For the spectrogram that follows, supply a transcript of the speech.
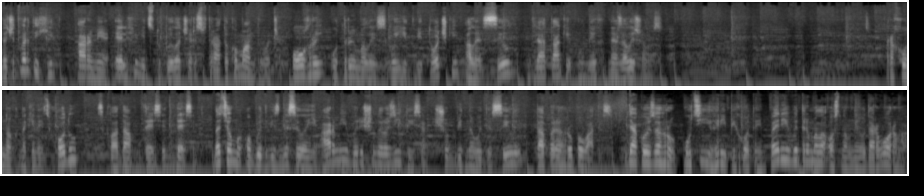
На четвертий хід армія ельфів відступила через втрату командувача. Огри утримали свої дві точки, але сил для атаки у них не залишилось. Рахунок на кінець ходу складав 10-10. На цьому обидві знесилені армії вирішили розійтися, щоб відновити сили та перегрупуватись. Дякую за гру. У цій грі піхота імперії витримала основний удар ворога,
